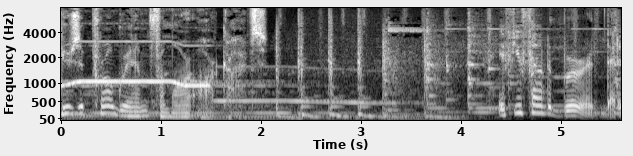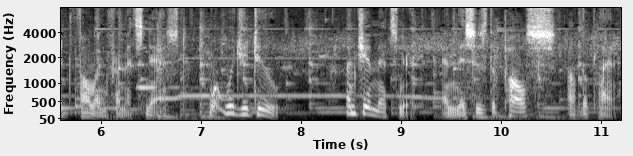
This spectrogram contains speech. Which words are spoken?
Here's a program from our archives. If you found a bird that had fallen from its nest, what would you do? I'm Jim Metzner, and this is the pulse of the planet.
